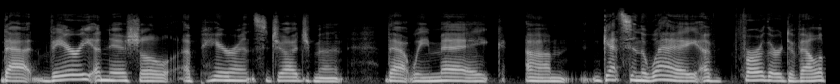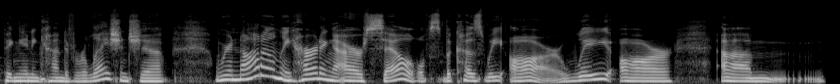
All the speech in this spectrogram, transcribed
that very initial appearance judgment that we make um, gets in the way of further developing any kind of relationship, we're not only hurting ourselves because we are, we are. Um,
